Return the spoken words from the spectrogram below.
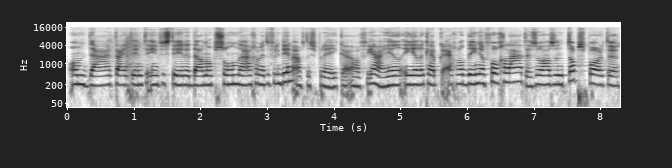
Om daar tijd in te investeren dan op zondagen met een vriendin af te spreken. Of ja, heel eerlijk heb ik er echt wel dingen voor gelaten. Zoals een topsporter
